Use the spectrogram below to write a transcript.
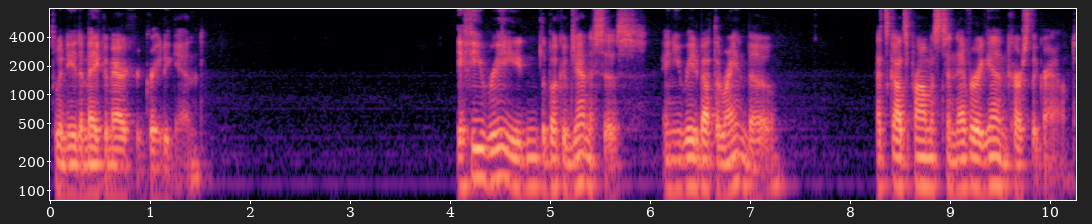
So we need to make America great again. If you read the book of Genesis, and you read about the rainbow, that's God's promise to never again curse the ground.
